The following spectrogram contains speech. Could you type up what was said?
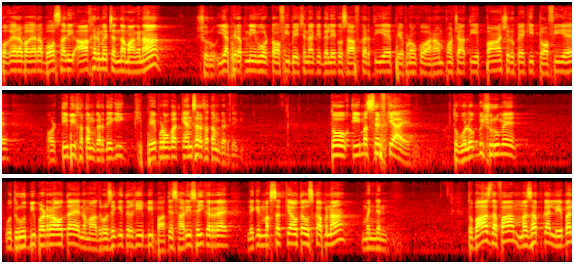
وغیرہ وغیرہ بہت ساری آخر میں چندہ مانگنا شروع یا پھر اپنی وہ ٹافی بیچنا کہ گلے کو صاف کرتی ہے پھیپڑوں کو آرام پہنچاتی ہے پانچ روپے کی ٹافی ہے اور ٹی بی ختم کر دے گی پھیپڑوں پھیپھڑوں کا کینسر ختم کر دے گی تو قیمت صرف کیا ہے تو وہ لوگ بھی شروع میں وہ درود بھی پڑھ رہا ہوتا ہے نماز روزے کی ترغیب بھی باتیں ساری صحیح کر رہا ہے لیکن مقصد کیا ہوتا ہے اس کا اپنا منجن تو بعض دفعہ مذہب کا لیبل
